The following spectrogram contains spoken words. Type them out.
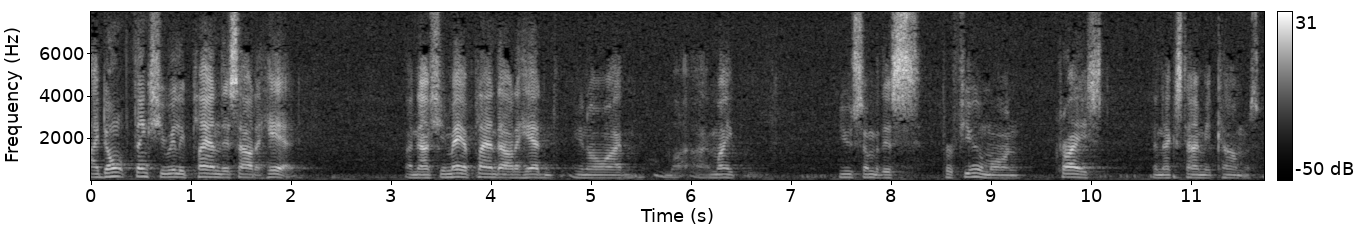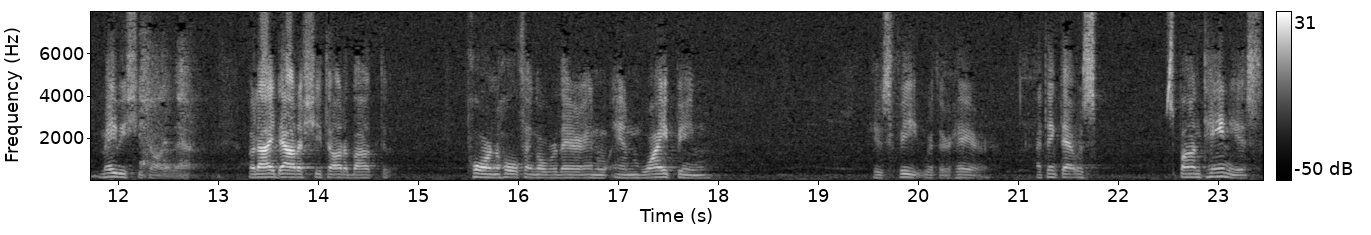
I don't think she really planned this out ahead. Now, she may have planned out ahead, you know, I, I might use some of this perfume on Christ the next time he comes. Maybe she thought of that. But I doubt if she thought about the, pouring the whole thing over there and, and wiping his feet with her hair. I think that was spontaneous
